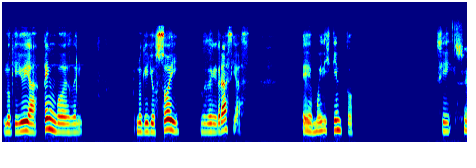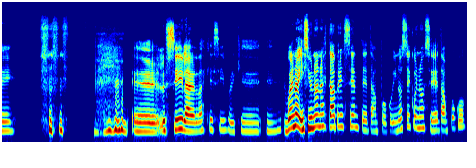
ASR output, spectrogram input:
lo que yo ya tengo, desde lo que yo soy, desde el gracias, es muy distinto. Sí. Sí. Eh, sí, la verdad es que sí, porque, eh, bueno, y si uno no está presente tampoco y no se conoce, tampoco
